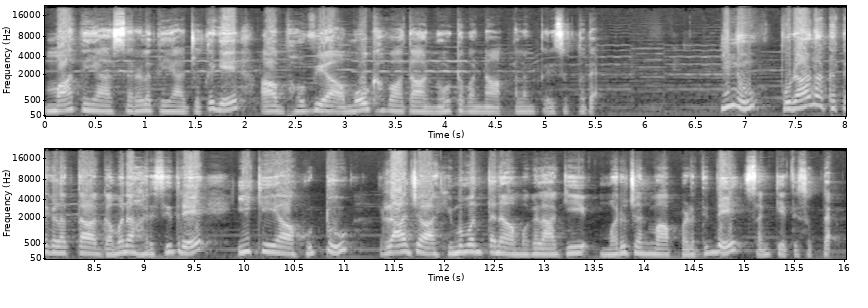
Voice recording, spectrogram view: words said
ಮಾತೆಯ ಸರಳತೆಯ ಜೊತೆಗೆ ಆ ಭವ್ಯ ಅಮೋಘವಾದ ನೋಟವನ್ನ ಅಲಂಕರಿಸುತ್ತದೆ. ಇನ್ನು ಪುರಾಣ ಕಥೆಗಳತ್ತ ಗಮನ ಹರಿಸಿದ್ರೆ ಈಕೆಯ ಹುಟ್ಟು ರಾಜ ಹಿಮವಂತನ ಮಗಳಾಗಿ ಮರುಜನ್ಮ ಪಡೆದಿದ್ದೇ ಸಂಕೇತಿಸುತ್ತೆ.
